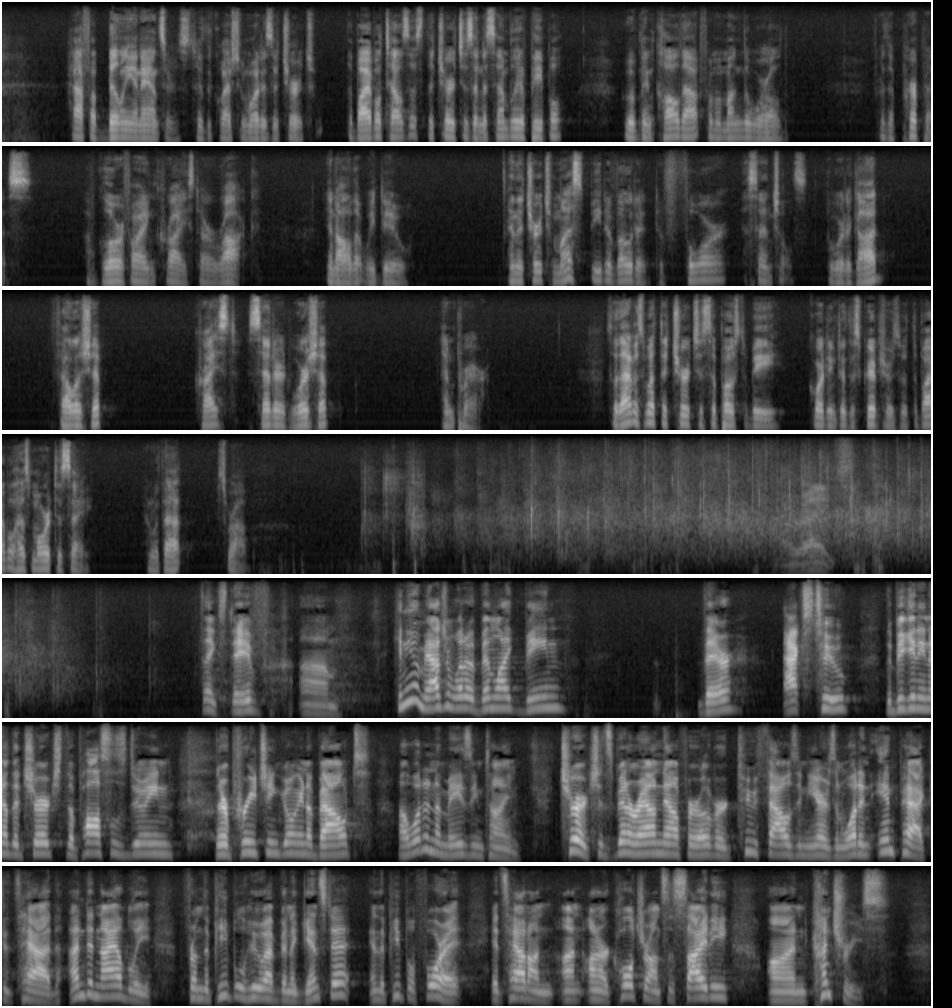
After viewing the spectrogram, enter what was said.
half a billion answers to the question, what is a church? The Bible tells us the church is an assembly of people who have been called out from among the world for the purpose of glorifying Christ, our rock, in all that we do. And the church must be devoted to four essentials the Word of God, fellowship, Christ centered worship, and prayer. So that is what the church is supposed to be according to the scriptures, but the Bible has more to say. And with that, it's Rob. All right. Thanks, Dave. Um, can you imagine what it would have been like being there? Acts 2, the beginning of the church, the apostles doing their preaching, going about. Uh, what an amazing time. Church, it's been around now for over 2,000 years, and what an impact it's had, undeniably, from the people who have been against it and the people for it, it's had on, on, on our culture, on society, on countries.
